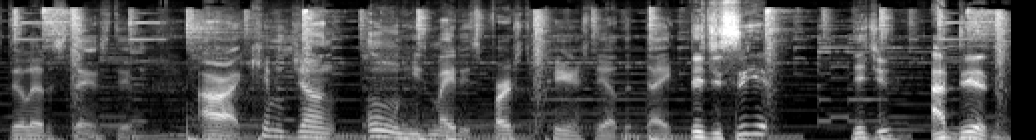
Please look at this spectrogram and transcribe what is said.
Still at a standstill. All right, Kim Jong Un, he's made his first appearance the other day. Did you see it? Did you? I didn't.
